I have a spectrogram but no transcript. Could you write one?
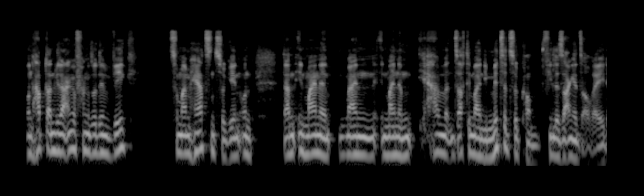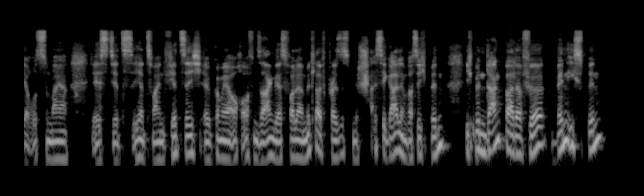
Und habe dann wieder angefangen, so den Weg zu meinem Herzen zu gehen und dann in meine, mein, in meinem, ja, sagt immer in die Mitte zu kommen. Viele sagen jetzt auch, ey, der Rustenmeier, der ist jetzt hier 42, äh, können wir ja auch offen sagen, der ist voller Midlife-Crisis, mir scheißegal, in was ich bin. Ich bin dankbar dafür, wenn ich es bin,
